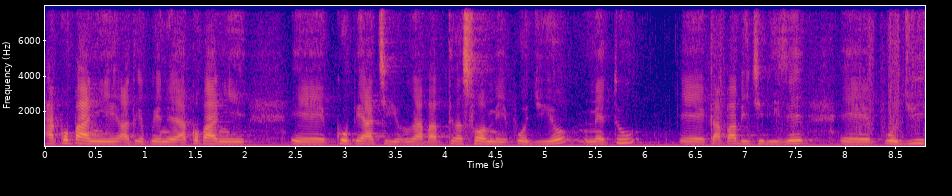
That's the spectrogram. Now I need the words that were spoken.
accompagner les entrepreneurs, accompagner les coopératives pour capables transformer les produits, mais tout est capable d'utiliser les produits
